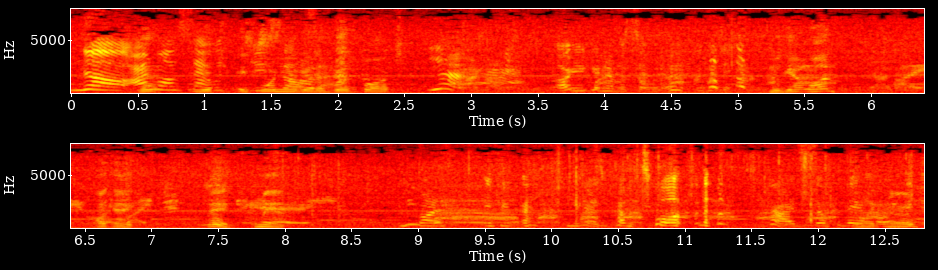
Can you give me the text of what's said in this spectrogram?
No, I'm Yeah, all set each- with Each juice one you get a juice box? Yeah. Or you can have a soda. You get one? Okay. Hey, come here. You want, if you, you guys come too often, those prizes over there. Like but- nerds?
